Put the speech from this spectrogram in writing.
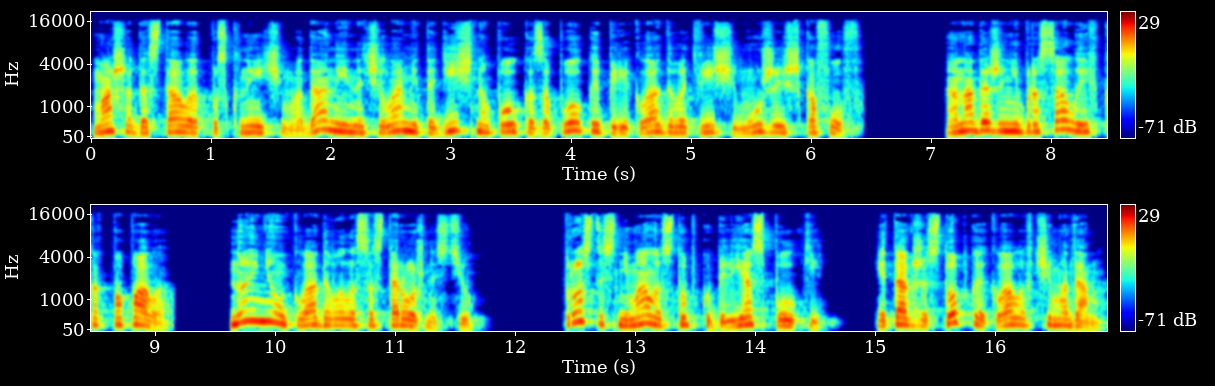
Маша достала отпускные чемоданы и начала методично полка за полкой перекладывать вещи мужа из шкафов. Она даже не бросала их как попало, но и не укладывала с осторожностью. Просто снимала стопку белья с полки и также стопкой клала в чемодан.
